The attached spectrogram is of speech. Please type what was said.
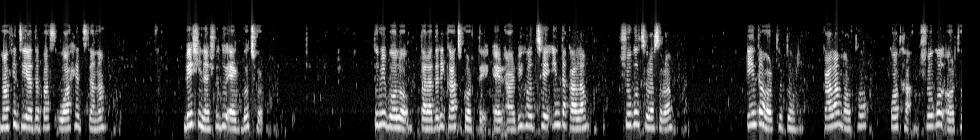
মাফি জিয়াদা বাস ওয়াহেদ সানা বেশি না, শুধু এক বছর। তুমি বলো, তাড়াতাড়ি কাজ করতে। এর আরবি হচ্ছে ইনতা কালাম সগুল সুরা সুরা। ইনতা অর্থ তুমি, কালাম অর্থ কথা সগুল অর্থ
